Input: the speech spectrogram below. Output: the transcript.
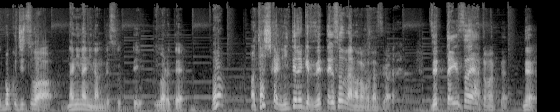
僕実は「何々なんです」って言われて「え？あ確かに似てるけど絶対嘘だな」と思ったんですよ。絶対嘘やと思って。で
